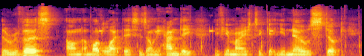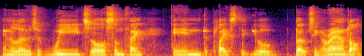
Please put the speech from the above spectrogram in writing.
The reverse on a model like this is only handy if you manage to get your nose stuck in a load of weeds or something in the place that you're boating around on.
